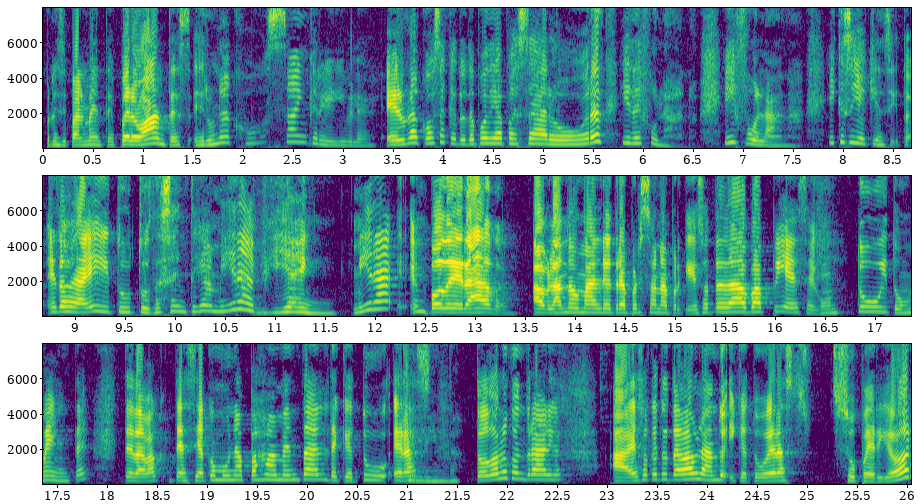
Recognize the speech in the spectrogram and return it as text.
principalmente. Pero antes era una cosa increíble. Era una cosa que tú te podías pasar horas y de fulano, y fulana, y qué sé yo quiéncito. Entonces ahí tú, tú te sentías, mira bien, mira empoderado, hablando mal de otra persona, porque eso te daba pie, según tú y tu mente, te daba, te hacía como una paja mental de que tú eras linda. todo lo contrario a eso que tú estabas hablando y que tú eras superior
